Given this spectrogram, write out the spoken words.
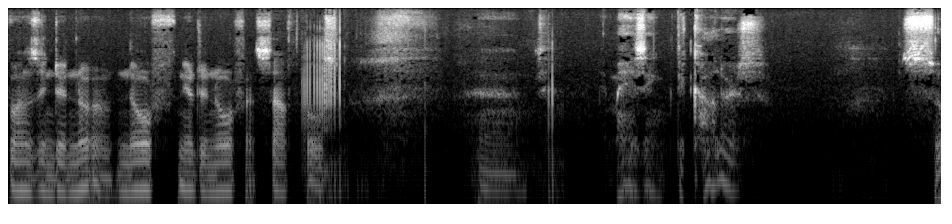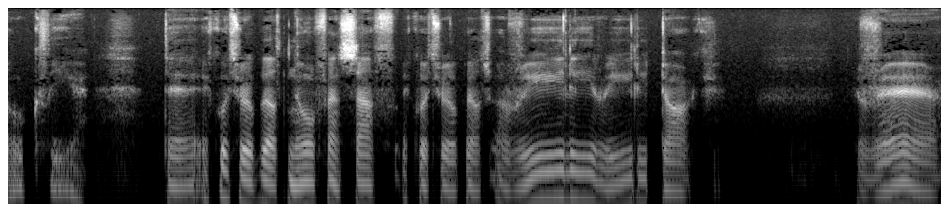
ones in the no north, near the north and south poles. And amazing, the colors. So clear. The equatorial belt, north and south equatorial belt, are really, really dark. Rare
